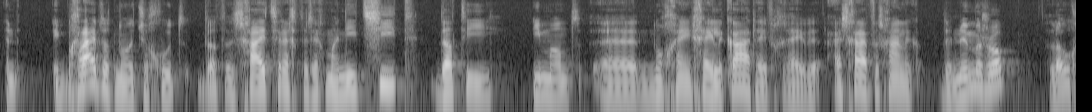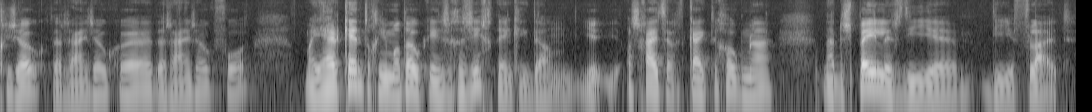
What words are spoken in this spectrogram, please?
En ik begrijp dat nooit zo goed. Dat een scheidsrechter zeg maar niet ziet dat hij iemand nog geen gele kaart heeft gegeven. Hij schrijft waarschijnlijk de nummers op. Logisch ook, daar zijn ze ook, daar zijn ze ook voor. Maar je herkent toch iemand ook in zijn gezicht, denk ik dan. Je, als scheidsrechter kijkt toch ook naar, naar de spelers die, je die je fluit.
